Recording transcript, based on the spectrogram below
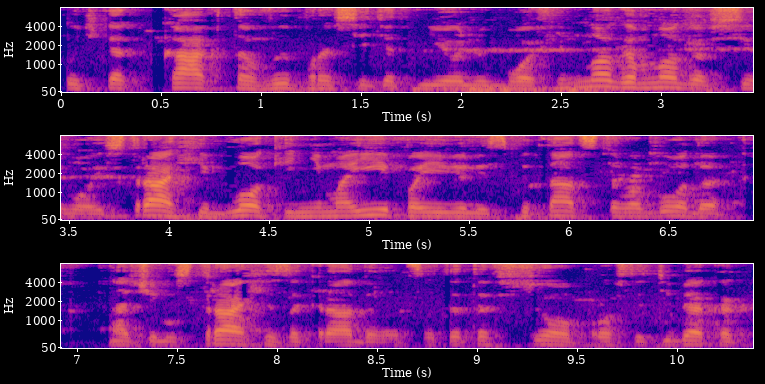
хоть как- как-то выпросить от нее любовь. И много-много всего. И страхи, блоки не мои появились с 15 года. Начали страхи закрадываться. Вот это все просто тебя как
